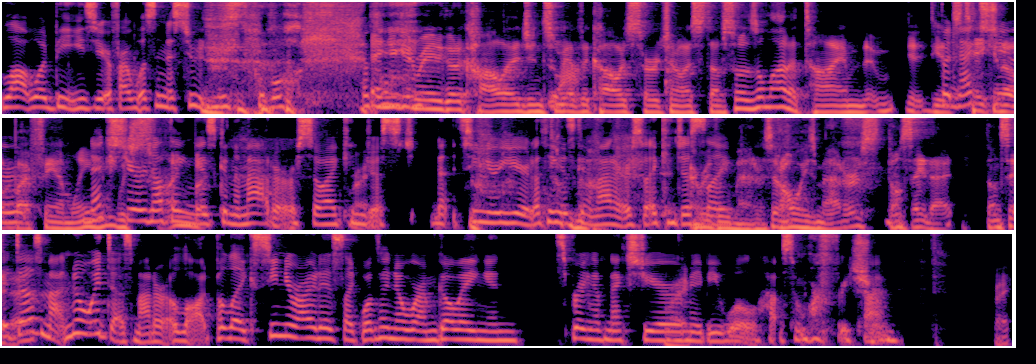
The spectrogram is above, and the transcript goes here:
lot would be easier if I wasn't a student in school. Okay. and you're getting ready to go to college, and so we have the college search and all that stuff. So there's a lot of time that it gets taken year- up by family. Next year, is fine, nothing but is going to matter. So I can Right. just senior year, nothing is going to matter. So I can just everything like matters. It always matters. Don't say that. Don't say it that. does matter. No, it does matter a lot. But like senioritis, like once I know where I'm going in spring of next year, Right. maybe we'll have some more free Sure. time. Right.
